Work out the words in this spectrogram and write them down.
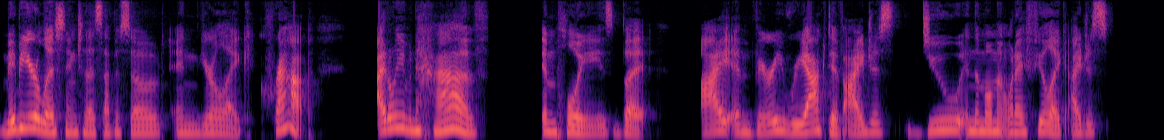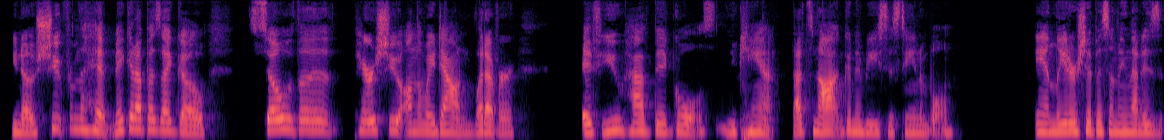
Maybe you're listening to this episode and you're like, crap, I don't even have employees, but I am very reactive. I just do in the moment what I feel like. I just, you know, shoot from the hip, make it up as I go, sew the parachute on the way down, whatever. If you have big goals, you can't. That's not going to be sustainable. And leadership is something that is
